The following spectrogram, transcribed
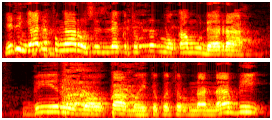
Jadi nggak ada pengaruh silsilah keturunan mau kamu darah biru, mau kamu itu keturunan nabi,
